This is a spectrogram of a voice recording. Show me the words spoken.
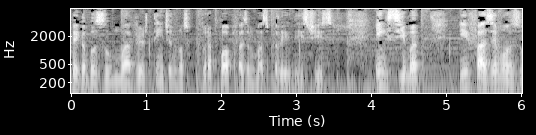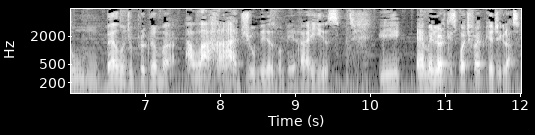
Pegamos uma vertente da nossa cultura pop, fazemos umas playlists em cima e fazemos um belo de um programa à la rádio mesmo, bem raiz. E é melhor que Spotify porque é de graça.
